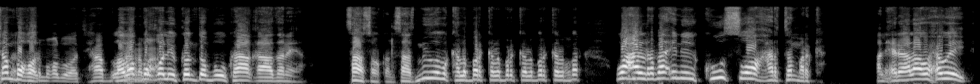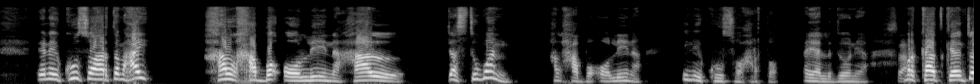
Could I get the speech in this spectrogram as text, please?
Shan boqol. laba boqol iyo konton buu kaa qaadanaya saas oo kale saas. Mid walba kala bar kala bar kala bar kala bar. Waxaa la rabaa inay kuu soo harto marka. Alxiraalaha waxa weeye inay kuu soo harto maxay hal xabo oo liina hal just one hal xabo oo liina inay kuu soo harto ayaa la doonayaa. Sax. markaad keento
